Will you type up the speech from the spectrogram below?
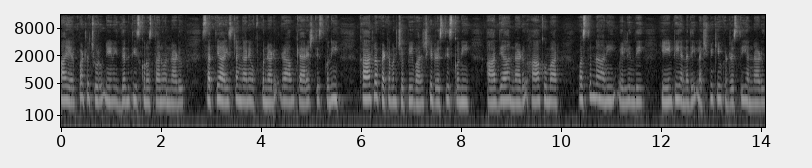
ఆ ఏర్పాట్లు చూడు. నేను ఇద్దరిని తీసుకొని వస్తాను అన్నాడు. సత్య అయిష్టంగానే ఒప్పుకున్నాడు. రామ్ క్యారేజ్ తీసుకొని కార్లో పెట్టమని చెప్పి వంశ్కి డ్రెస్ తీసుకొని ఆద్య అన్నాడు. హా కుమార్ వస్తున్నా అని వెళ్ళింది. ఏంటి అన్నది? లక్ష్మికి ఒక డ్రెస్ తీ అన్నాడు.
